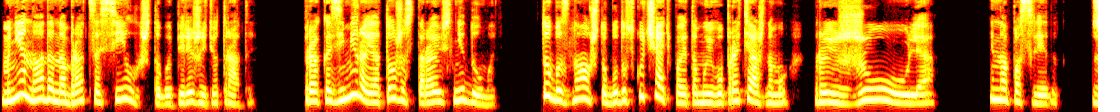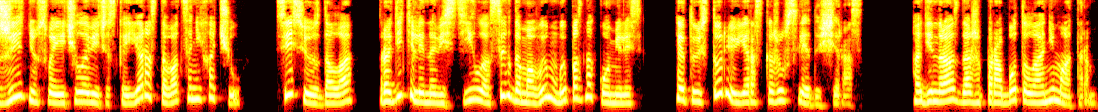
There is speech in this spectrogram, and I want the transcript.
Мне надо набраться сил, чтобы пережить утраты. Про Казимира я тоже стараюсь не думать. Кто бы знал, что буду скучать по этому его протяжному «рыжуля». И напоследок, с жизнью своей человеческой я расставаться не хочу. Сессию сдала, родителей навестила, с их домовым мы познакомились. Эту историю я расскажу в следующий раз. Один раз даже поработала аниматором.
